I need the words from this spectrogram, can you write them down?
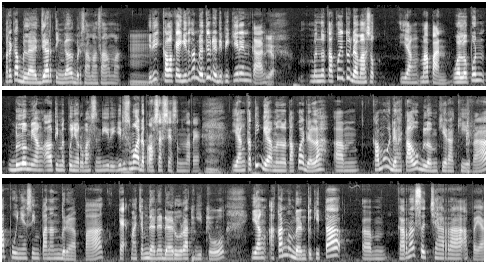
mereka belajar tinggal bersama-sama Hmm. jadi kalau kayak gitu kan berarti udah dipikirin kan Ya. menurut aku itu udah masuk yang mapan walaupun belum yang ultimate punya rumah sendiri. Jadi semua ada prosesnya sebenarnya. Hmm. yang ketiga menurut aku adalah em, kamu udah tahu belum kira-kira punya simpanan berapa kayak macam dana darurat gitu yang akan membantu kita em, karena secara apa ya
